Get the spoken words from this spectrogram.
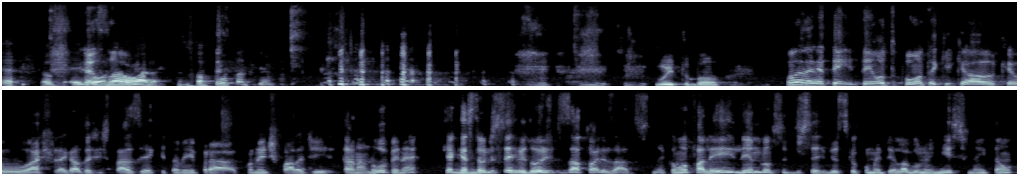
É, é igual Resolve. na hora. Só poupa tempo. Muito bom. Bom, galera, tem, tem outro ponto aqui que eu, que eu acho legal da gente trazer aqui também para quando a gente fala de estar tá na nuvem, né? Que é a questão uhum. de servidores desatualizados. Né? Como eu falei, lembram-se dos serviços que eu comentei logo no início, né? Então,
